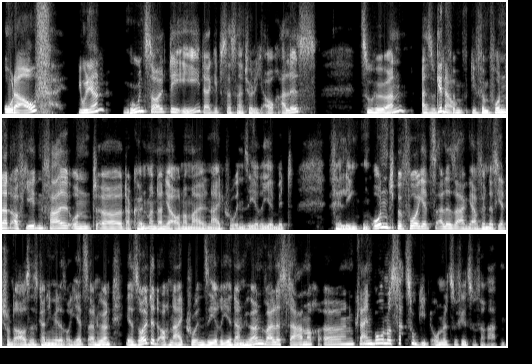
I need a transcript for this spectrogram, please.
oder auf, Julian? Moonsault.de, da gibt's das natürlich auch alles zu hören. Also Genau. die, fünf, die 500 auf jeden Fall und äh, da könnte man dann ja auch nochmal Nitro in Serie mit verlinken. Und bevor jetzt alle sagen, ja, wenn das jetzt schon draußen ist, kann ich mir das auch jetzt anhören. Ihr solltet auch Nitro in Serie dann hören, weil es da noch äh, einen kleinen Bonus dazu gibt, ohne zu viel zu verraten.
